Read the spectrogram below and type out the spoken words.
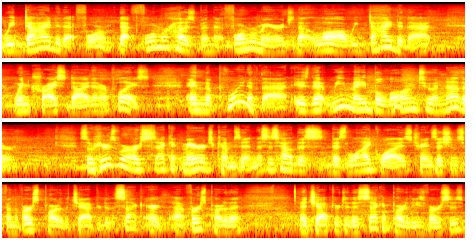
We died to that form, that former husband, that former marriage, that law. We died to that when Christ died in our place. And the point of that is that we may belong to another. So here's where our second marriage comes in. This is how this this likewise transitions from the first part of the chapter to the second, or uh, first part of the, the chapter to the second part of these verses.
